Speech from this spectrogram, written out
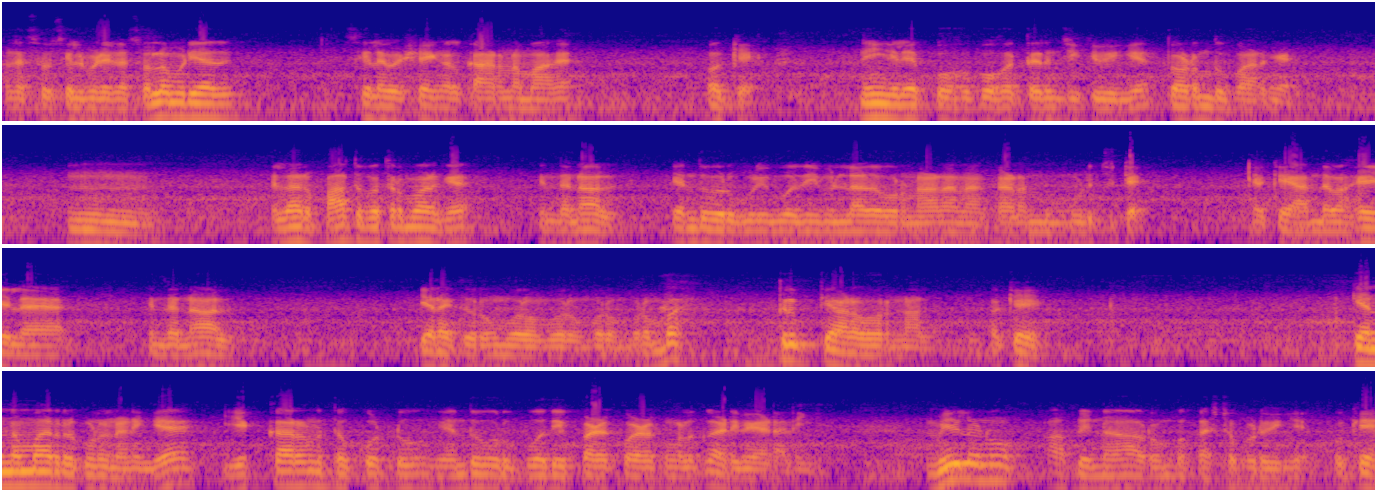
அதை சோசியல் மீடியாவில் சொல்ல முடியாது. சில விஷயங்கள் காரணமாக. ஓகே நீங்களே போக போக தெரிஞ்சுக்குவீங்க. தொடர்ந்து பாருங்கள் எல்லோரும் பார்த்து பத்திரமா இருங்க. இந்த நாள் எந்த ஒரு குளிபோதையும் இல்லாத ஒரு நாளாக நான் கடந்து முடிச்சுட்டேன். ஓகே அந்த வகையில் இந்த நாள் எனக்கு ரொம்ப ரொம்ப ரொம்ப ரொம்ப ரொம்ப திருப்தியான ஒரு நாள். ஓகே என்ன மாதிரி இருக்கணும்னு நினைங்க. எக்காரணத்தை கொண்டும் எந்த ஒரு போதை பழக்க வழக்கங்களுக்கும் அடிமையாடாதீங்க. மீளணும் அப்படின்னா ரொம்ப கஷ்டப்படுவீங்க. ஓகே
